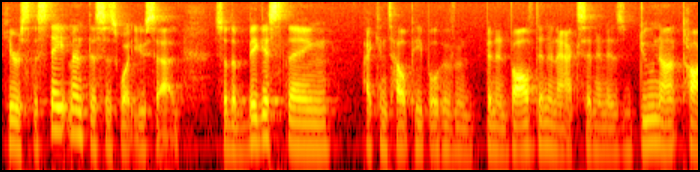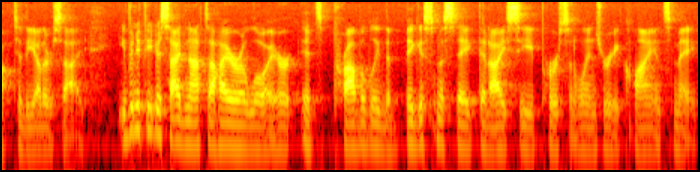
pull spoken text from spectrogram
here's the statement, this is what you said. So the biggest thing I can tell people who've been involved in an accident is do not talk to the other side. Even if you decide not to hire a lawyer, it's probably the biggest mistake that I see personal injury clients make.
